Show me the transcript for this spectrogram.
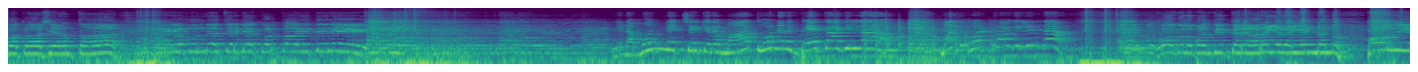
ಅವಕಾಶ ಅಂತ ನಿಮಗೆ ಮುನ್ನೆಚ್ಚರಿಕೆ ಕೊಡ್ತಾ ಇದ್ದೀನಿ. ನಿನ್ನ ಮುನ್ನೆಚ್ಚರಿಕೆಯ ಮಾತು ನನಗೆ ಬೇಕಾಗಿಲ್ಲ. ಮತ್ತೆ ಹೊಟ್ಟು ಹೋಗಿಲ್ಲಿಂದ ಹೋಗಲು ಬಂದಿದ್ದರೆ ಅರೆಯದ ಹೆಣ್ಣನ್ನು ಹಾವಿಯ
